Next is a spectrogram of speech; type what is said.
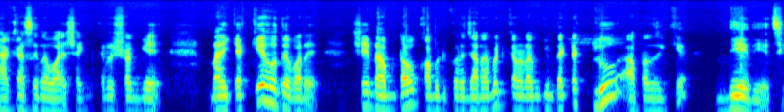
ঢাকা সিনেমায় শাকিব খানের সঙ্গে নায়িকা কে হতে পারে, সেই নামটাও কমেন্ট করে জানাবেন। কারণ আমি কিন্তু একটা ক্লু আপনাদেরকে দিয়ে দিয়েছি।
